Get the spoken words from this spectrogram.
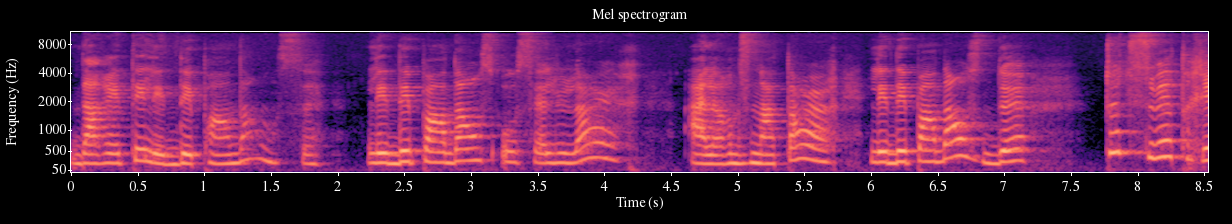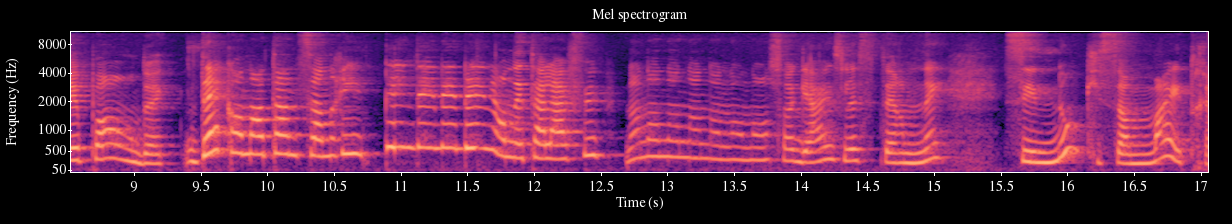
d'arrêter les dépendances. Les dépendances au cellulaire, à l'ordinateur, les dépendances de tout de suite répondre. Dès qu'on entend une sonnerie, ding, ding, ding, on est à l'affût. Non, non, non, non, non, non, non, ça, guys, là, c'est terminé. C'est nous qui sommes maîtres.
